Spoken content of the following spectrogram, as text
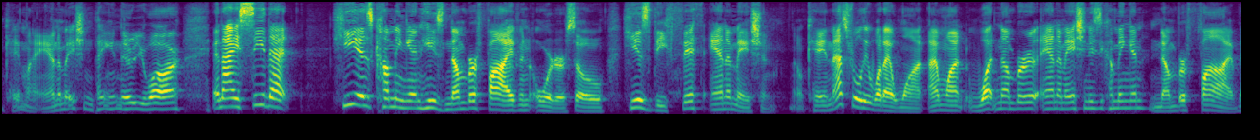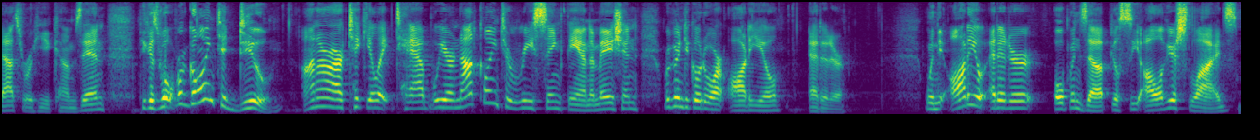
okay, my animation pane, there you are, and I see that he is coming in, he's number five in order. So he is the fifth animation. Okay, and that's really what I want. I want what number animation is he coming in? Number five. That's where he comes in. Because what we're going to do on our Articulate tab, we are not going to resync the animation. We're going to go to our audio editor. When the audio editor opens up, you'll see all of your slides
